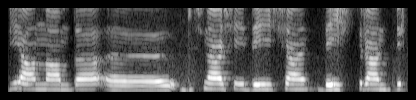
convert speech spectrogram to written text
bir anlamda e, bütün her şeyi değişen değiştiren bir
